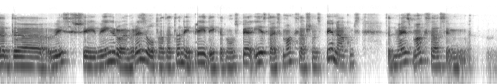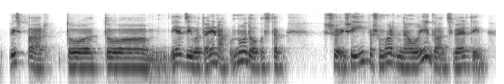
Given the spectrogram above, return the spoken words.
tad uh, visa šī vingrojuma rezultātā, tad brīdī, kad mums pie, iestājas maksāšanas pienākums, tad mēs maksāsim vispār to, to iedzīvotāju ienākumu nodokli starp šo, šī īpašuma oriģinālo iegādes vērtību.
